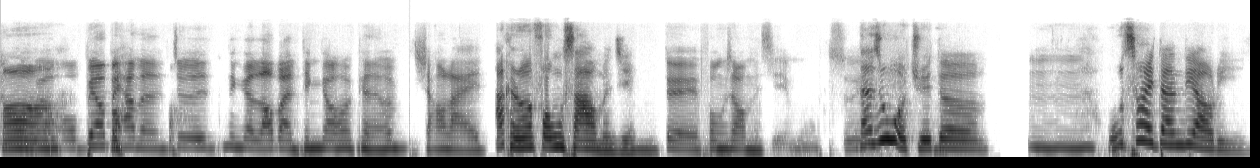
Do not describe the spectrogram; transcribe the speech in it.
我不要被他们就是那个老板听到会可能会想要来，他可能会封杀我们节目。对，封杀我们节目。但是我觉得，嗯嗯，无菜单料理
